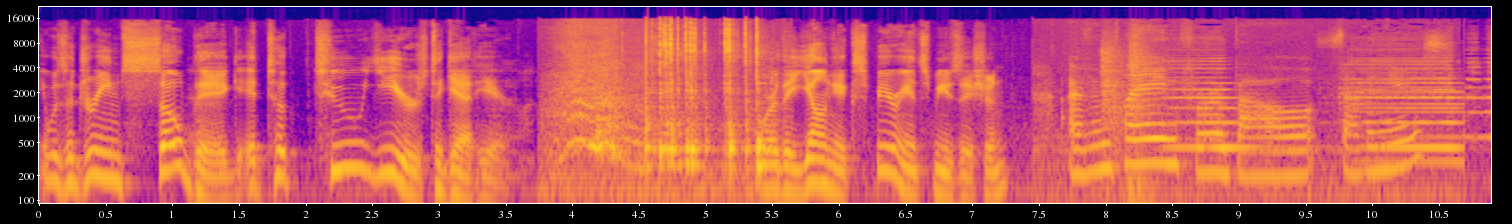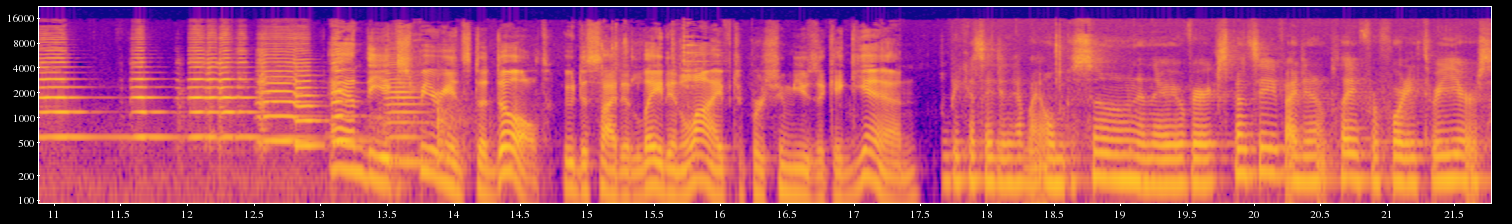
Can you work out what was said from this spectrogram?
It was a dream so big it took two years to get here. Where the young, experienced musician I've been playing for about seven years. And the experienced adult who decided late in life to pursue music again. Because I didn't have my own bassoon and they were very expensive, I didn't play for 43 years.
